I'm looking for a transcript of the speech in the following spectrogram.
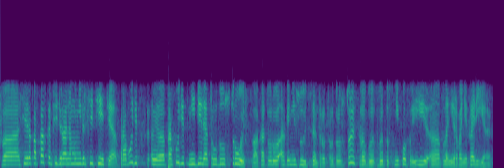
в э, Северо-Кавказском федеральном университете проводит, э, проходит неделя трудоустройства, которую организует Центр трудоустройства выпускников и э, планирования карьеры.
